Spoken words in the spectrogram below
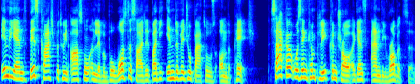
In the end, this clash between Arsenal and Liverpool was decided by the individual battles on the pitch. Saka was in complete control against Andy Robertson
